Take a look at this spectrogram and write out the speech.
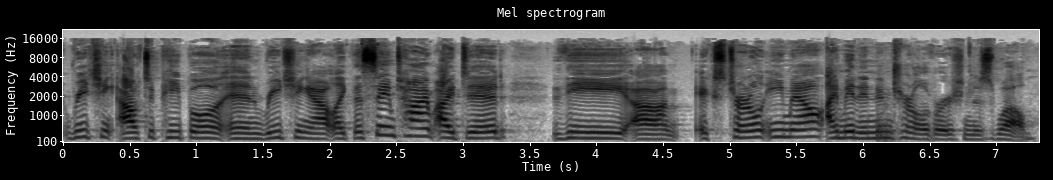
reaching out to people and reaching out, like the same time I did the um, external email, I made an internal version as well.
